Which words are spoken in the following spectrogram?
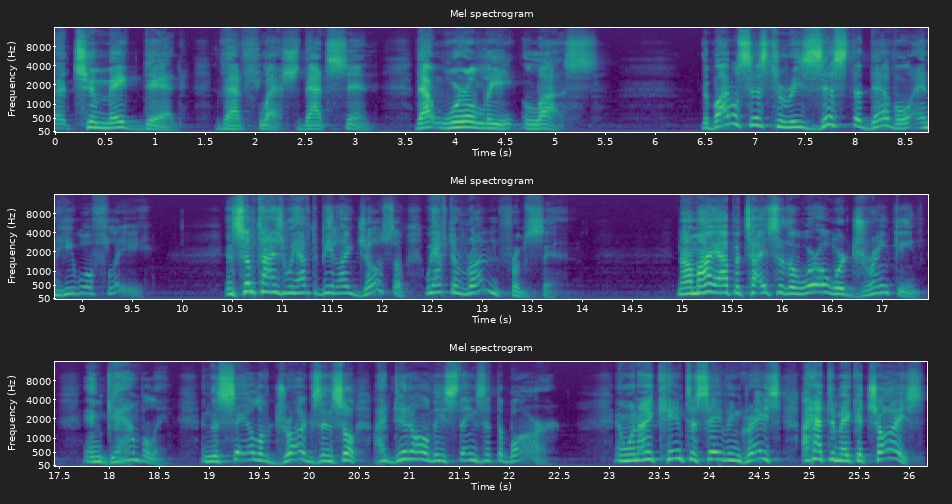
uh, to make dead that flesh, that sin, that worldly lust. The Bible says to resist the devil and he will flee. And sometimes we have to be like Joseph. We have to run from sin. Now, my appetites of the world were drinking and gambling and the sale of drugs. And so I did all these things at the bar. And when I came to saving grace, I had to make a choice.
